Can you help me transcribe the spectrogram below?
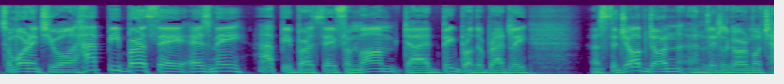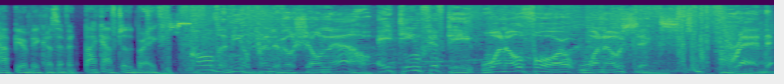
So, morning to you all. Happy birthday, Esme. Happy birthday from mom, dad, big brother Bradley. That's the job done, and little girl much happier because of it. Back after the break. Call the Neil Prendeville Show now. 1850 104 106. Red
